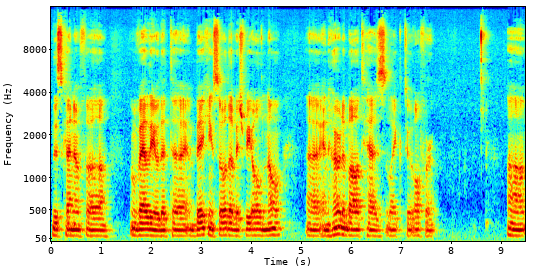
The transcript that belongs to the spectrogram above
this kind of uh, value that uh, baking soda, which we all know uh, and heard about, has like to offer. Uh,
